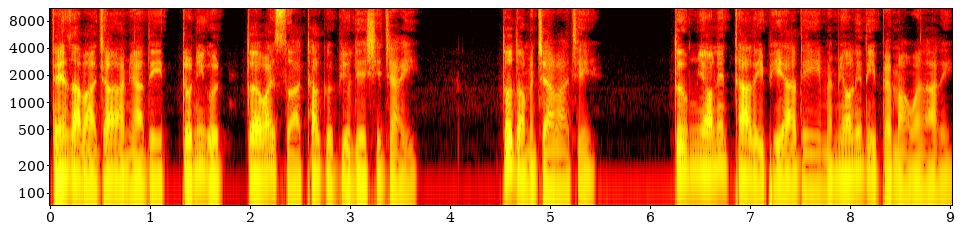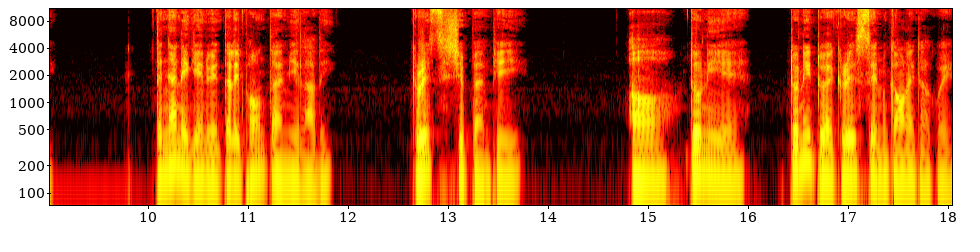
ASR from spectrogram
သတင်းစာပါအကြောင်းအရာများသည်တိုနီကိုတော်ဝိုက်စွာထောက်ကူပြုလျက်ရှိကြ၏သို့တော်မကြပါချေသူမျောလင့်ထားသည့်ဖီးယားသည်မမျောလင့်သည့်ဘက်မှဝင်လာသည်တညနေခင်းတွင်တယ်လီဖုန်းတန်မြေလာသည် Grace ရှစ်ပန်ဖြစ်အော်တိုနီရဲ့တိုနီတွေ့ Grace စိတ်မကောင်းလိုက်တာကွယ်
